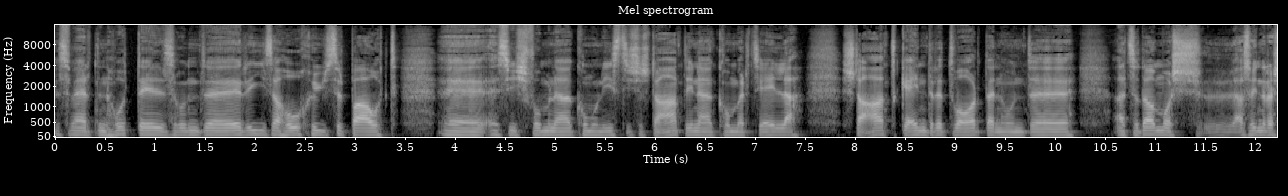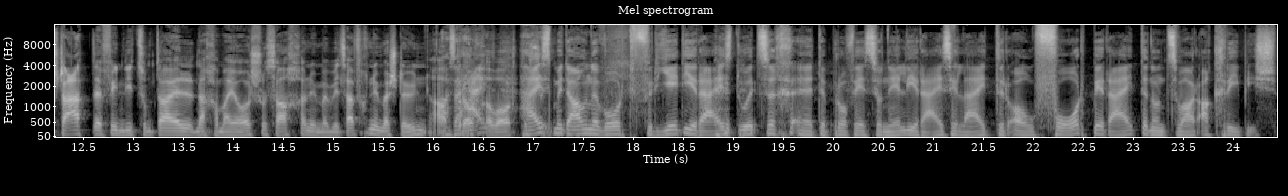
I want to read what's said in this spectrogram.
Es werden Hotels und äh, riesen Hochhäuser gebaut. Äh, es ist von einem kommunistischen Staat in einen kommerziellen Staat geändert worden und äh, also da musst, also in einer Stadt äh, finde ich zum Teil nach einem Jahr schon Sachen nicht mehr, weil es einfach nicht mehr stehen, Also abgebrochen worden heisst mit anderen Worten, für jede Reise tut sich äh, der professionelle Reiseleiter auch vorbereiten und zwar akribisch.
